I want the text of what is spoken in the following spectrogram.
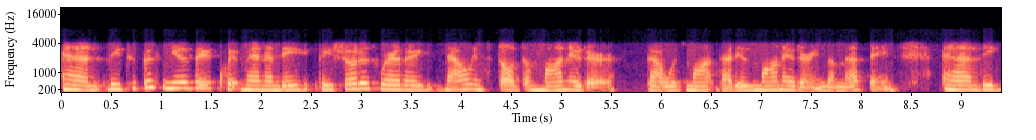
And they took us near the equipment, and they they showed us where they now installed a monitor that was that is monitoring the methane. And they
